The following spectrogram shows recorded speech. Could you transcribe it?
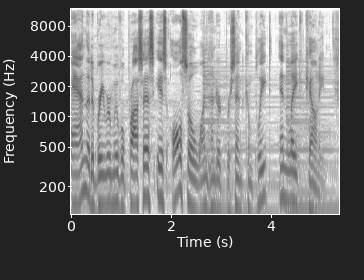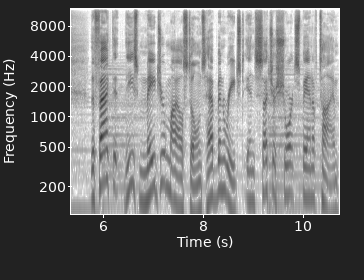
and the debris removal process is also 100% complete in Lake County. The fact that these major milestones have been reached in such a short span of time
